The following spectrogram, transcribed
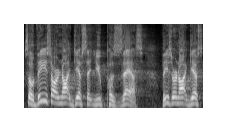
So these are not gifts that you possess. These are not gifts,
